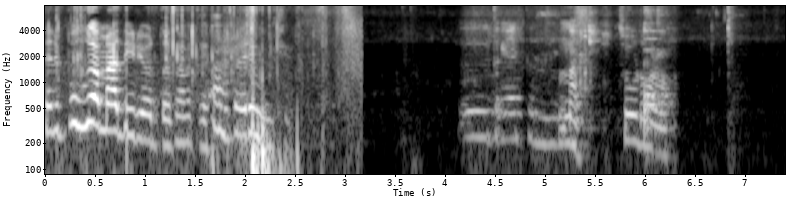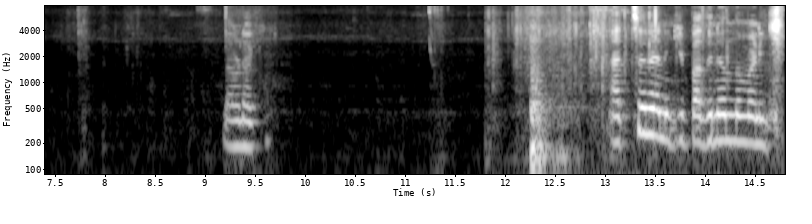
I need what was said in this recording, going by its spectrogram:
ശരി ഓർത്ത് ചൂടുവെള്ളം. അവിടെ. അച്ഛൻ എനിക്ക് പതിനൊന്ന് മണിക്ക്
